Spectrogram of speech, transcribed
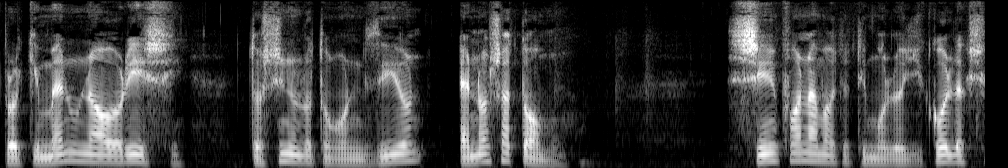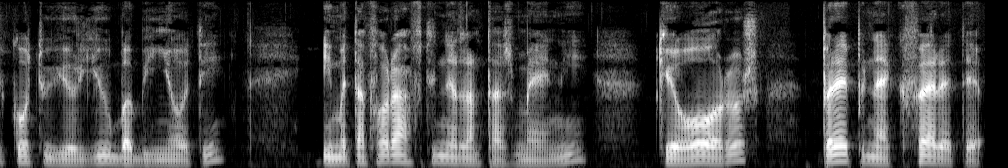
προκειμένου να ορίσει το σύνολο των γονιδίων ενός ατόμου. Σύμφωνα με το τιμολογικό λεξικό του Γεωργίου Μπαμπινιώτη, η μεταφορά αυτή είναι λανθασμένη και ο όρος πρέπει να εκφέρεται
